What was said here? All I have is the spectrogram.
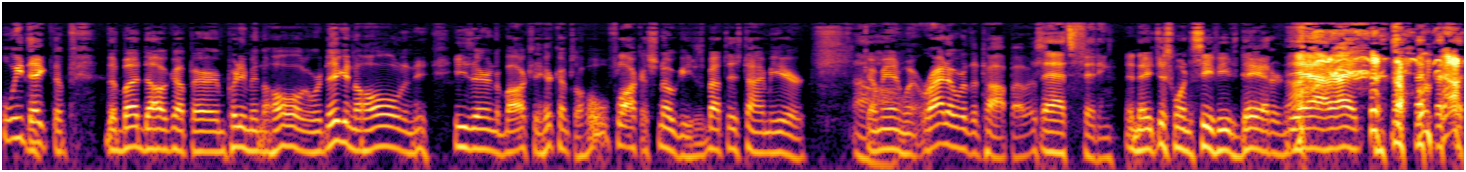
we take the the bud dog up there and put him in the hole. We're digging the hole, and he, he's there in the box. And here comes a whole flock of snow geese. It's about this time of year. Come in, went right over the top of us, That's fitting. and they just wanted to see if he was dead or not. Yeah, right.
